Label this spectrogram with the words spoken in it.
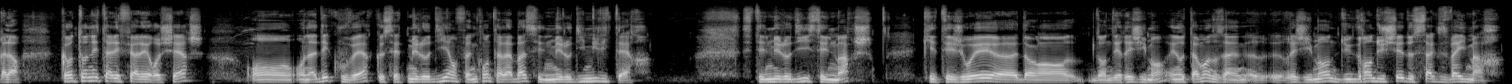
Alors, quand on est allé faire les recherches, on, a découvert que cette mélodie, en fin de compte, à la base, c'est une mélodie militaire. C'était une mélodie, c'est une marche qui était jouée euh, dans, dans des régiments, et notamment dans un régiment du Grand-Duché de Saxe-Weimar.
